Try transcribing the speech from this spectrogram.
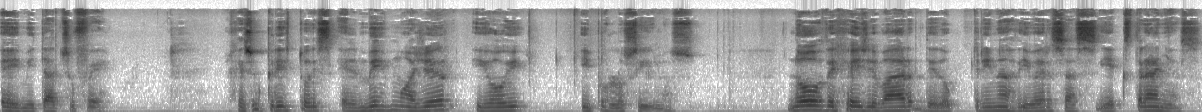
e imitad su fe. Jesucristo es el mismo ayer y hoy y por los siglos. No os dejéis llevar de doctrinas diversas y extrañas,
